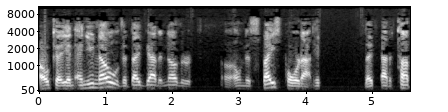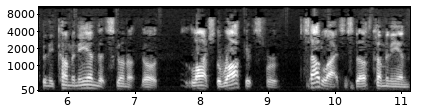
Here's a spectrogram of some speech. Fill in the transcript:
Okay, and and you know that they've got another uh, on the spaceport out here. They've got a company coming in that's going to uh, launch the rockets for satellites and stuff coming in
